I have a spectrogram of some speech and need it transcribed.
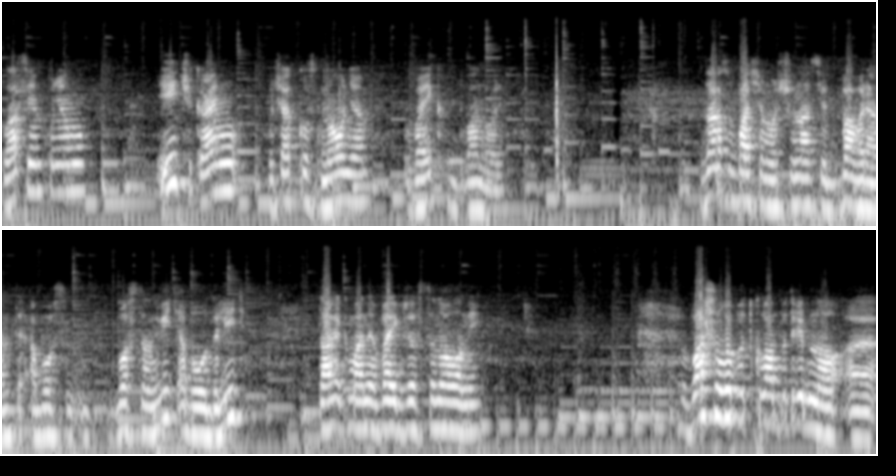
клацаємо по ньому і чекаємо початку встановлення Wake 2.0. Зараз ми бачимо, що у нас є два варіанти або вс- встановіть, або удаліть. Так як в мене Wake вже встановлений. В вашому випадку вам потрібно е,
